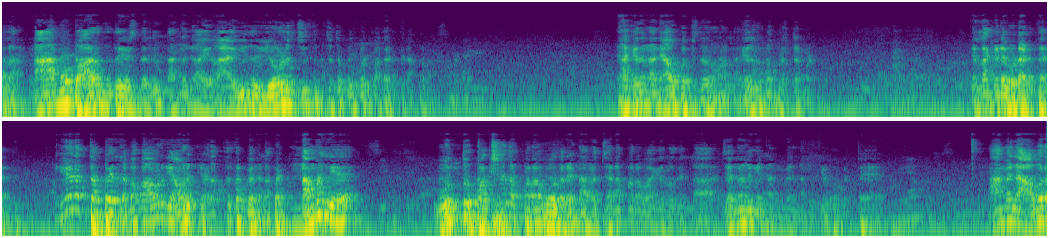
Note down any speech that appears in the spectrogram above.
ಅಲ್ಲ ನಾನು ಭಾರತ ದೇಶದಲ್ಲಿ ನನಗೆ ಐದು ಏಳು ಚಿತ್ರ ಜೊತೆ ಕುತ್ಕೊಂಡು ಮಾತಾಡ್ತೀನಿ ಅಪ್ಪ ಯಾಕಂದ್ರೆ ನಾನು ಯಾವ ಪಕ್ಷದವನು ಅಲ್ಲ. ಎಲ್ಲರನ್ನೂ ಪ್ರಶ್ನೆ ಮಾಡ್ತೀನಿ. ಎಲ್ಲ ಕಡೆ ಓಡಾಡ್ತಾ ಇರ್ತೀನಿ. ಕೇಳಕ್ ತಪ್ಪಿಲ್ಲ ಪಾಪ ಅವ್ರಿಗೆ ಅವ್ರಿಗೆ ಕೇಳಕ್ ತಪ್ಪಿರಲ್ಲ ಬಟ್ ನಮಗೆ ಒಂದು ಪಕ್ಷದ ಪರ ಹೋದರೆ ನಾನು ಜನಪರವಾಗಿರೋದಿಲ್ಲ. ಜನರಿಗೆ ನನ್ನ ಮೇಲೆ ನಂಬಿಕೆ ಹೋಗುತ್ತೆ. ಆಮೇಲೆ ಅವರ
